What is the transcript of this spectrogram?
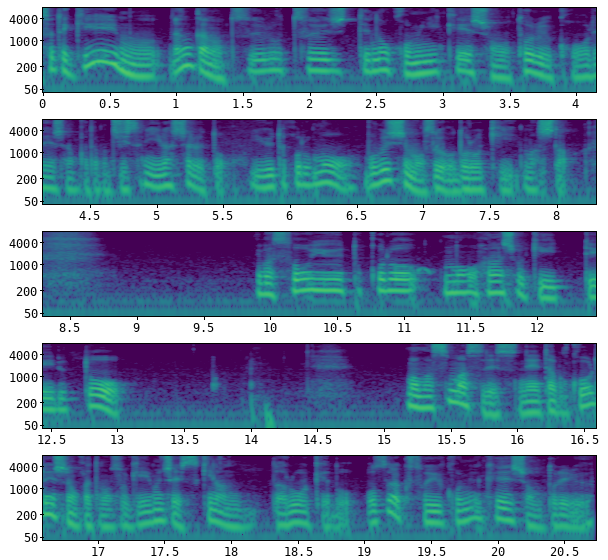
そうやってゲームなんかのツールを通じてのコミュニケーションを取る高齢者の方も実際にいらっしゃるというところも僕自身もすごい驚きました。やっぱそういうところの話を聞いていると、まあ、ますますですね多分高齢者の方もそうゲーム自体好きなんだろうけどおそらくそういうコミュニケーション取れる、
